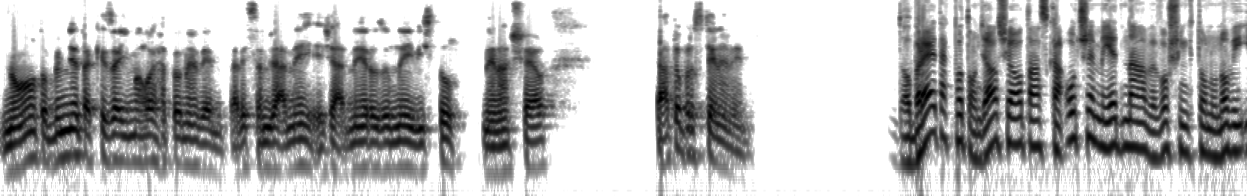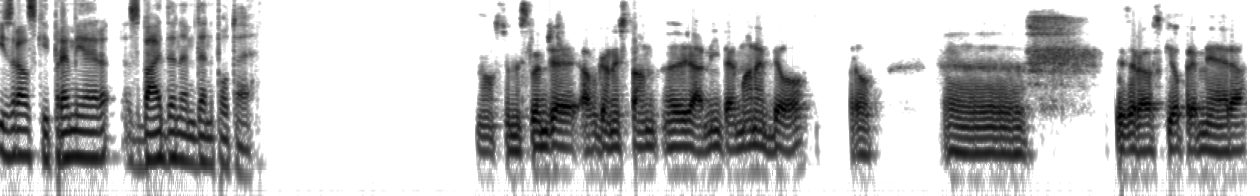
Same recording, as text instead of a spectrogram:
No, to by mě taky zajímalo, já to nevím. Tady jsem žádný, žádný rozumný výstup nenašel. Já to prostě nevím. Dobre, tak potom ďalšia otázka. O čem jedná ve Washingtonu nový izraelský premiér s Bidenem den poté? No, si myslím, že Afganistan e, žádný téma nebylo pro e, izraelského premiéra.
